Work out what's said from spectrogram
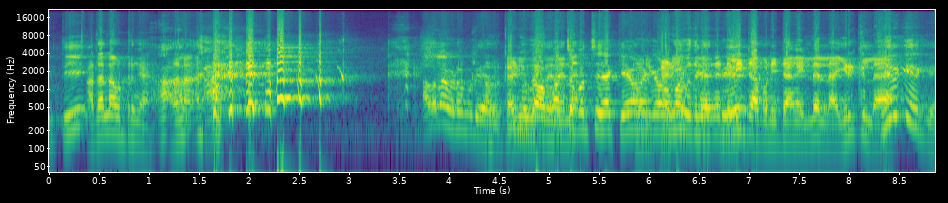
ஊற்றி அதெல்லாம் விட்டுருங்க. அதெல்லாம் அதெல்லாம் விட முடியாது. கழிவு பச்சை பச்சையா கேவல கேவலமா டெலீட்டா பண்ணிட்டாங்க? இல்ல இல்ல இருக்குல்ல. இருக்கு இருக்கு.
